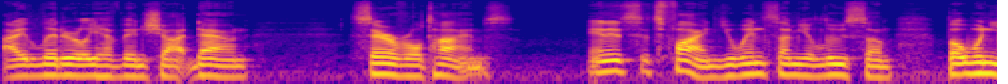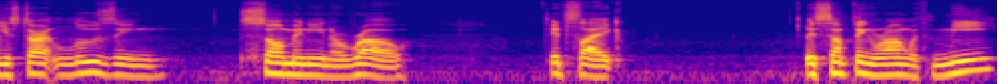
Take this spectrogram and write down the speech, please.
I literally have been shot down several times. And it's it's fine. You win some, you lose some. But when you start losing so many in a row, it's like is something wrong with me?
